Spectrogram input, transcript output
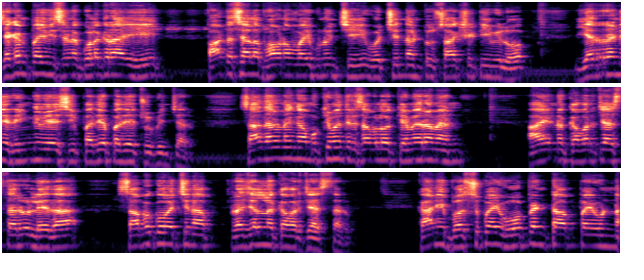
జగన్పై విసిరిన గులకరాయి పాఠశాల భవనం వైపు నుంచి వచ్చిందంటూ సాక్షి టీవీలో ఎర్రని రింగ్ వేసి పదే పదే చూపించారు. సాధారణంగా ముఖ్యమంత్రి సభలో కెమెరామెన్ ఆయన్ను కవర్ చేస్తారు లేదా సభకు వచ్చిన ప్రజలను కవర్ చేస్తారు. కానీ బస్సుపై ఓపెన్ టాప్ పై ఉన్న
